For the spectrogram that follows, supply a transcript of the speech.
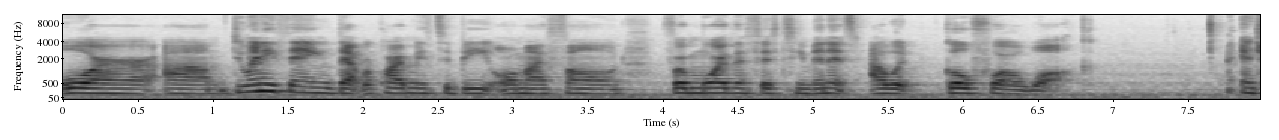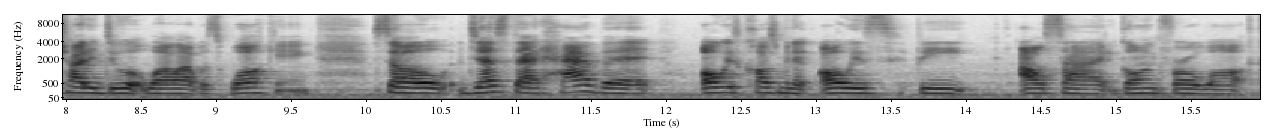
or um, do anything that required me to be on my phone for more than 15 minutes, I would go for a walk and try to do it while I was walking. So just that habit always caused me to always be outside going for a walk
